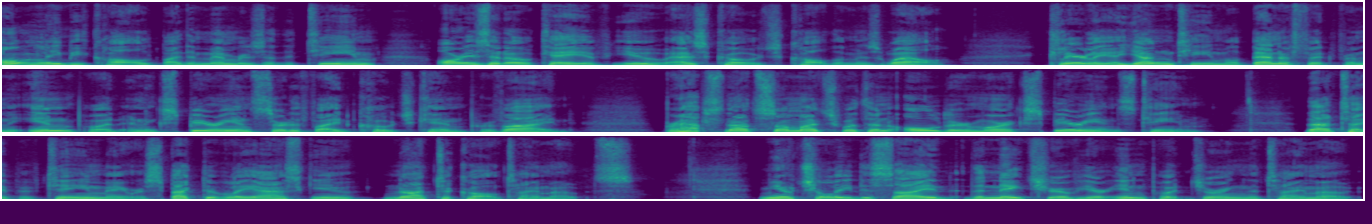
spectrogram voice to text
only be called by the members of the team, or is it okay if you, as coach, call them as well? Clearly, a young team will benefit from the input an experienced certified coach can provide. Perhaps not so much with an older, more experienced team. That type of team may respectively ask you not to call timeouts. Mutually decide the nature of your input during the timeout.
